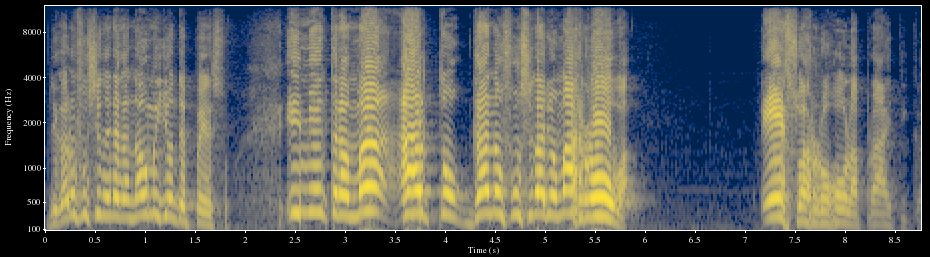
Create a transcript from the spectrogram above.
Llegaron funcionarios a ganar un millón de pesos. Y mientras más alto gana un funcionario, más roba. Eso arrojó la práctica.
